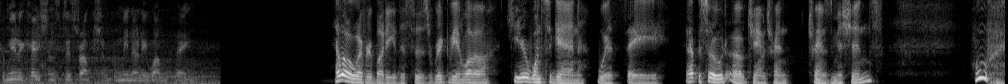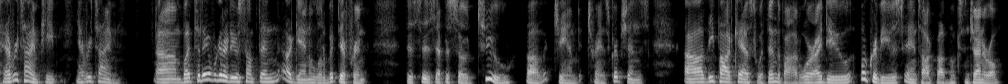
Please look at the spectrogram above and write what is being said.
communications disruption can mean only one thing. Hello, everybody. This is Rik Villanueva here once again with a an episode of Jam Tran- Transmissions. Whew, every time, Pete. Every time. Um, but today we're going to do something again a little bit different. This is episode two of Jammed Transcriptions, uh, the podcast within the pod where I do book reviews and talk about books in general.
